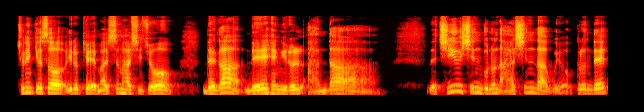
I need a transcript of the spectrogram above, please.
주님께서 이렇게 말씀하시죠. 내가 내 행위를 안다. 네, 지으신 분은 아신다고요. 그런데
